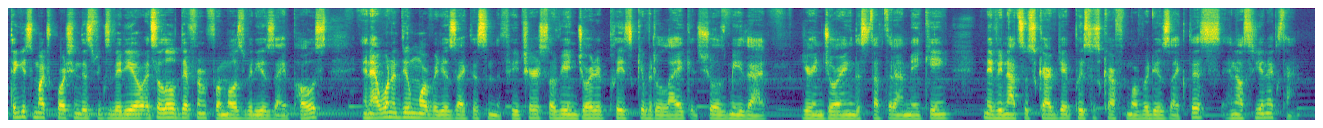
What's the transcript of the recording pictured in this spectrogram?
Thank you so much for watching this week's video. It's a little different from most videos I post, and I want to do more videos like this in the future. So if you enjoyed it, please give it a like. It shows me that you're enjoying the stuff that I'm making. And if you're not subscribed yet, please subscribe for more videos like this, and I'll see you next time.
